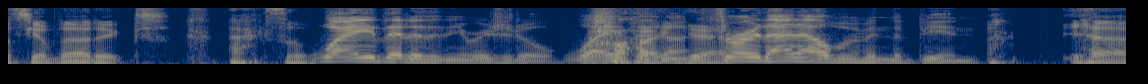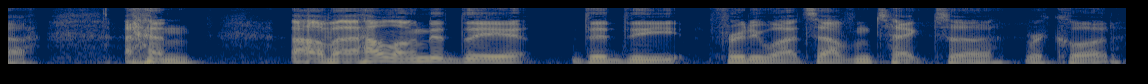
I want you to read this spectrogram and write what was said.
What's your verdict, Axel? Way better than the original. Way Oh, better. yeah. Throw that album in the bin. Yeah, and um, how long did the did the Fruity Whites album take to record?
